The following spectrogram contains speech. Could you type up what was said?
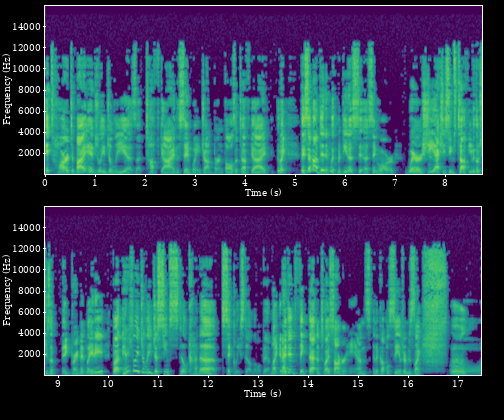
it's hard to buy Angelina Jolie as a tough guy in the same way Jon Bernthal's a tough guy. Like, they somehow did it with Medina S- uh, Senghore, where she actually seems tough even though she's a big pregnant lady. But Angelina Jolie just seems still kind of sickly still a little bit. Like, and I didn't think that until I saw her hands in a couple scenes where I'm just like, ooh.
